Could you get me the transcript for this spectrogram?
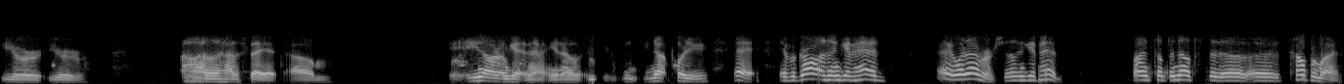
your your oh, I don't know how to say it. Um, you know what I'm getting at. You know, you're not putting. Hey, if a girl doesn't give head, hey, whatever. She doesn't give head. Find something else to uh, uh, compromise.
